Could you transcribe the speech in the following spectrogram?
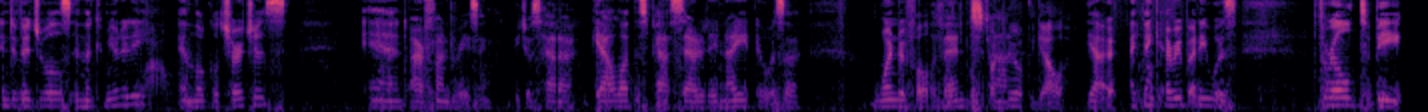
individuals in the community Wow. And local churches and our fundraising. We just had a gala this past Saturday night. It was a wonderful event. Talk to me Uh, about the gala. yeah, I think everybody was thrilled to be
